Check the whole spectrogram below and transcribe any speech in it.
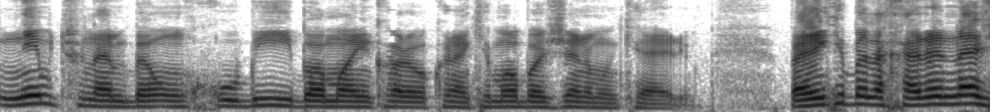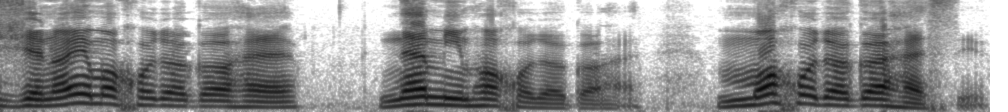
نمی‌تونن به اون خوبی با ما این کار رو بکنن که ما با ژنمون کردیم. برای اینکه بالاخره نه ژنای ما خداگاهه نه میم ها خداگاهه ما خداگاه هستیم.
